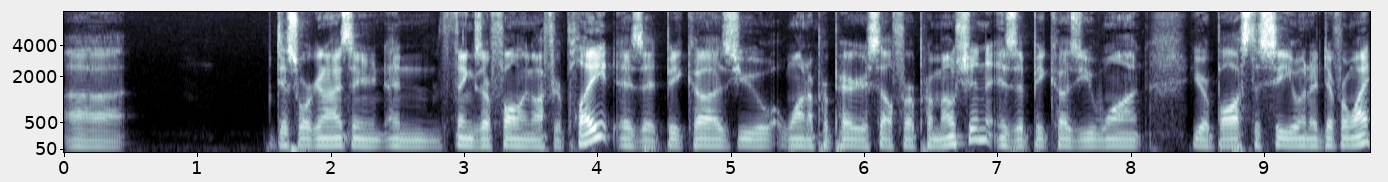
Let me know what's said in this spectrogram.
uh, disorganized and, and, things are falling off your plate? Is it because you want to prepare yourself for a promotion? Is it because you want your boss to see you in a different way?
